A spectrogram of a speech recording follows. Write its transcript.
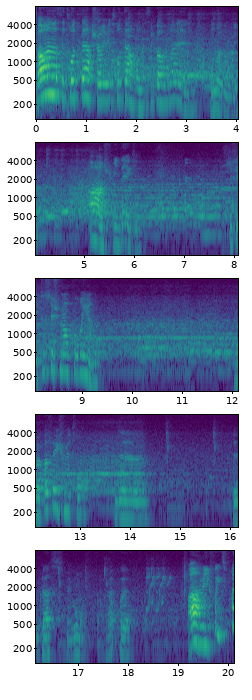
Bah c'est trop tard, je suis arrivé trop tard, non mais c'est pas vrai. Bon bah tant. Ah, je suis deg. J'ai fait tout ce chemin pour rien. J'aurais pas fallu que je me trompe de de place, mais bon. Ouais. Ah, mais il faut exprès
